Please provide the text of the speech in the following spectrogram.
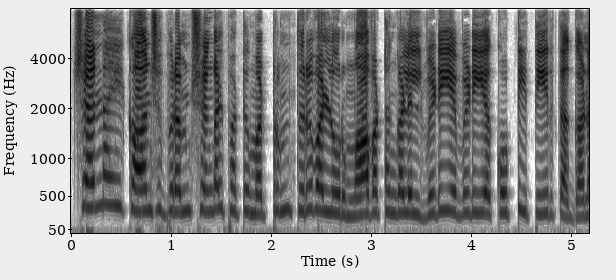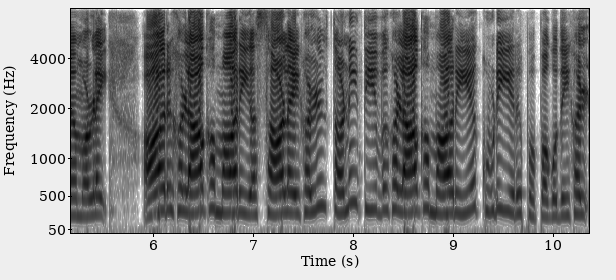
சென்னை காஞ்சிபுரம் செங்கல்பட்டு மற்றும் திருவள்ளூர் மாவட்டங்களில் விடிய விடிய கொட்டி தீர்த்த கனமழை. ஆறுகளாக மாறிய சாலைகள் தனித்தீவுகளாக மாறிய குடியிருப்பு பகுதிகள்.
